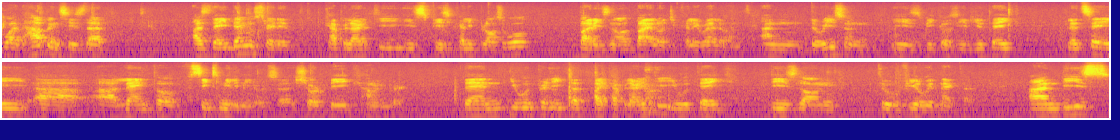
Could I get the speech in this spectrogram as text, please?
what happens is that as they demonstrated, capillarity is physically plausible, but it's not biologically relevant. And the reason is because if you take, let's say, uh, a length of six millimeters, a short beak hummingbird, then you would predict that by capillarity it would take this long to fill with nectar. And this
